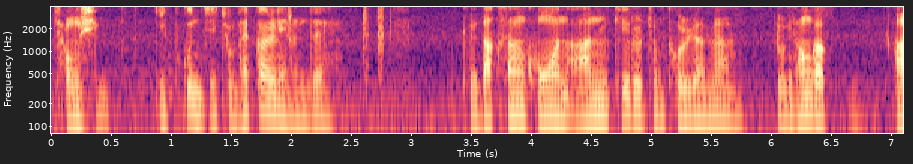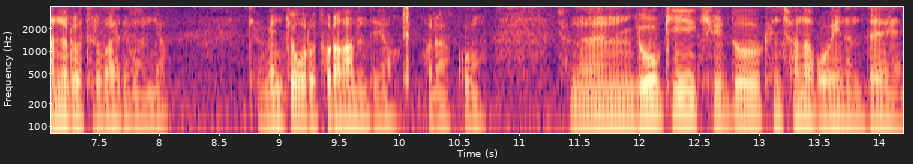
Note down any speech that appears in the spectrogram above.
정식 입구인지 좀 헷갈리는데 그 낙산공원 안 길을 좀 돌려면 여기 성곽 안으로 들어가야 되거든요. 이렇게 왼쪽으로 돌아가면 돼요. 그래갖고 저는 여기 길도 괜찮아 보이는데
